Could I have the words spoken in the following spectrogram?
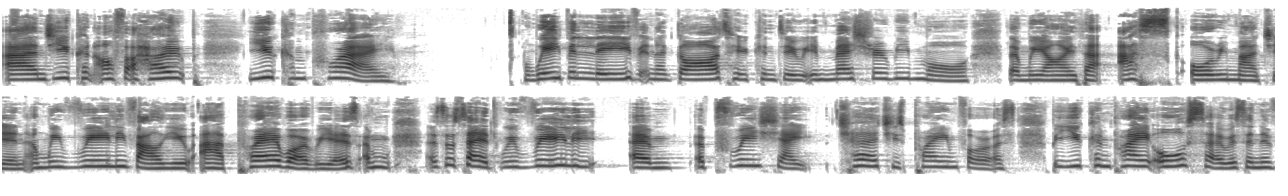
And you can offer hope, you can pray. We believe in a God who can do immeasurably more than we either ask or imagine. And we really value our prayer warriors. And as I said, we really um, appreciate churches praying for us. But you can pray also as an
